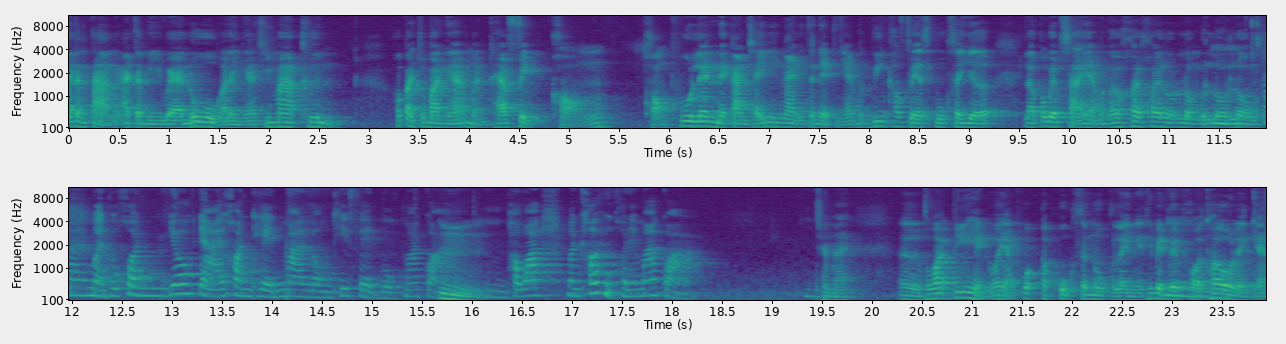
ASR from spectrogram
ต์ต่างๆเนี่ยอาจจะมี value อะไรเงี้ยที่มากขึ้น เพราะปัจจุบันเนี้ยเหมือน traffic ของของผู้เล่นในการใช้งานอินเทอร์เน็ตเงี้ยมันวิ่งเข้า Facebook ซะเยอะ แล้วก็เว็บไซต์อะมันก็ค่อยๆ ลดลงลดลงลง ใช่ เหมือนทุกคนโยกย้าย content มาลงที่ Facebook มากกว่าอืมอืมเพราะว่ามันเข้าถึงคนได้มากกว่า ใช่ไหมเออเพราะว่าพี่เห็นว่าอย่างพวกกระปุกสนุกอะไรเงี้ยที่เป็นเว็บอืม portal อะไรเงี้ย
